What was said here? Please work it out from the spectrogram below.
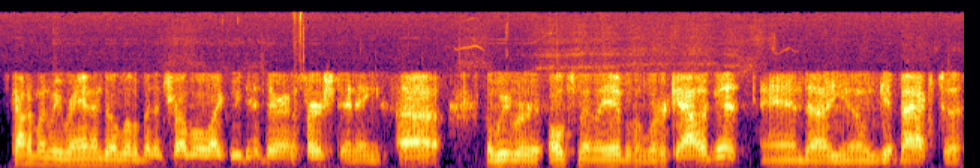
it's kind of when we ran into a little bit of trouble, like we did there in the first inning. Uh, but we were ultimately able to work out of it, and uh, you know, get back to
